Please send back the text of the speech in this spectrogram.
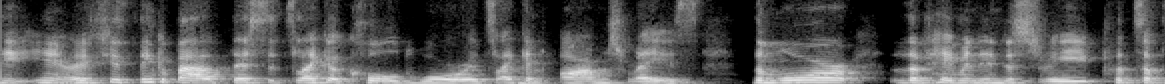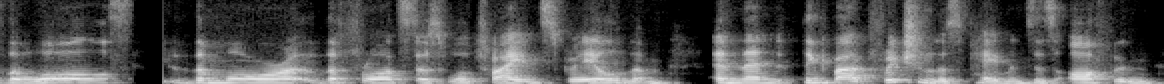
You know, if you think about this, it's like a cold war, it's like an arms race. The more the payment industry puts up the walls, the more the fraudsters will try and scale them. And then think about frictionless payments is often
